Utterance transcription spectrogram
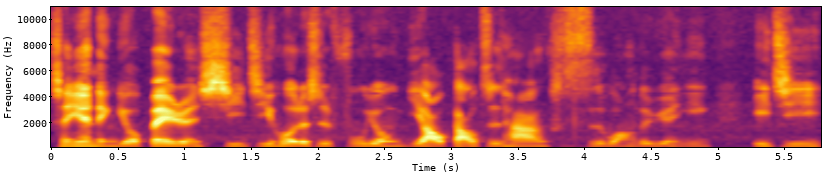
陈彦霖有被人袭击或者是服用药导致他死亡的原因，以及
